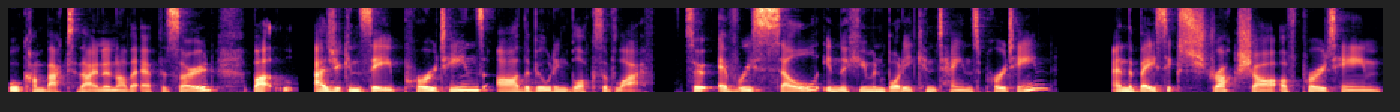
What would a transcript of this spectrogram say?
We'll come back to that in another episode. But as you can see, proteins are the building blocks of life. So every cell in the human body contains protein, and the basic structure of protein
